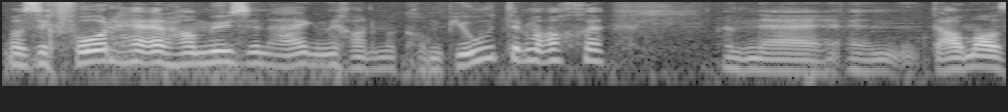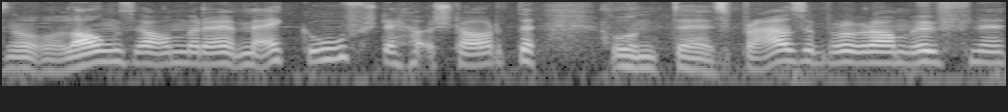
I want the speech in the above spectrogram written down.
was ich vorher haben müssen, eigentlich an einem Computer machen einen, äh, einen damals noch langsameren Mac aufstarten und äh, das Browserprogramm öffnen,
